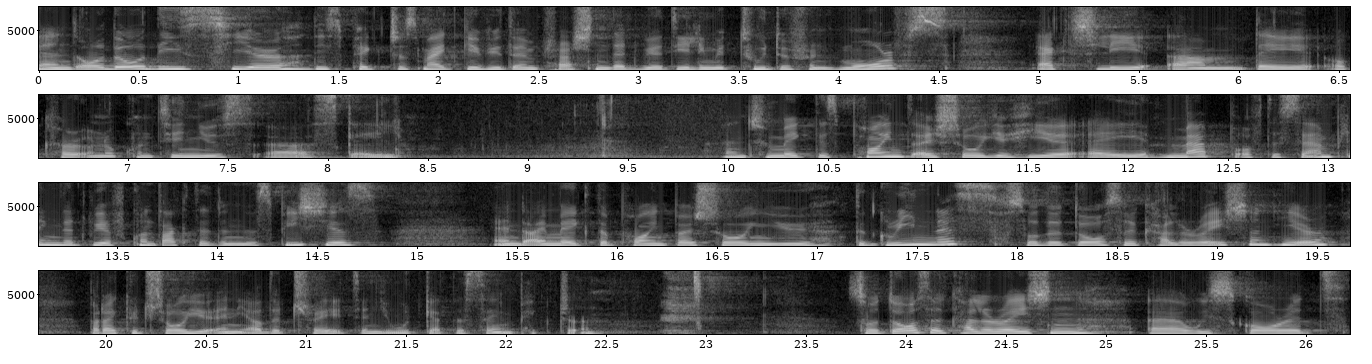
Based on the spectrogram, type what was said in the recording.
And although these here, these pictures might give you the impression that we are dealing with two different morphs, actually um, they occur on a continuous uh, scale. And to make this point, I show you here a map of the sampling that we have conducted in the species. And I make the point by showing you the greenness, so the dorsal coloration here, but I could show you any other traits and you would get the same picture. So dorsal coloration, uh, we score it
